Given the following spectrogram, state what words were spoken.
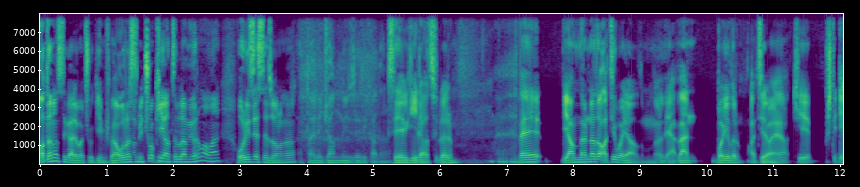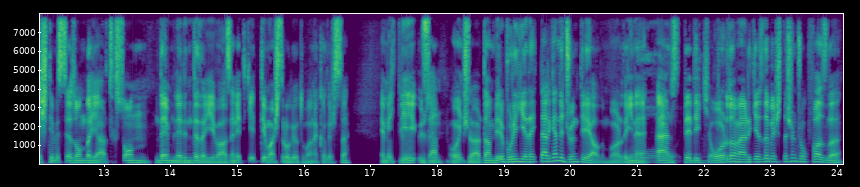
Adana'sı galiba çok iyiymiş. Ben orasını Tabii, çok tabii. iyi hatırlamıyorum ama o Rize sezonunu Atay'la canlı izledik Adana'yı. sevgiyle hatırlarım. Ve yanlarına da Atiba'yı aldım. Yani ben bayılırım Atiba'ya ki işte geçtiğimiz sezon dahi artık son demlerinde dahi bazen etki ettiği maçlar oluyordu bana kalırsa. Emekliyi üzen oyunculardan biri. Burayı yedeklerken de Junti'yi aldım bu arada. Yine Oo, Ernst dedik. Orada merkezde Beşiktaş'ın çok fazla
